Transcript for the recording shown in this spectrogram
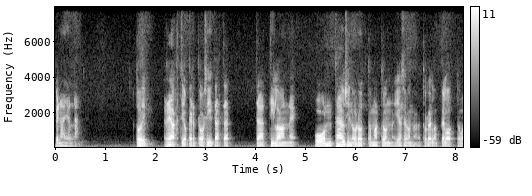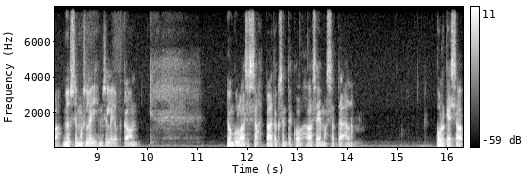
Venäjällä. Toi reaktio kertoo siitä, että tämä tilanne on täysin odottamaton ja se on todella pelottava myös sellaisille ihmisille, jotka on jonkunlaisessa päätöksentekoasemassa täällä. Korkeassa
